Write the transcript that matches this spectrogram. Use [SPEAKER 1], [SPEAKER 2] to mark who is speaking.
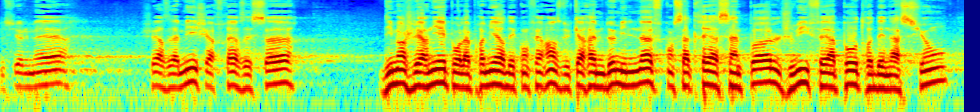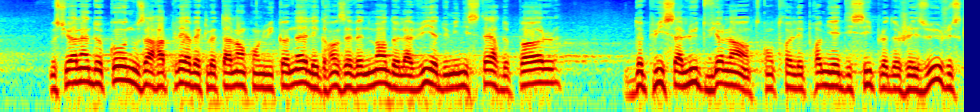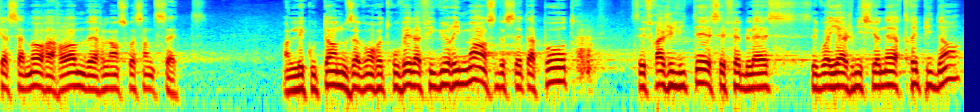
[SPEAKER 1] Monsieur le maire, chers amis, chers frères et sœurs, dimanche dernier, pour la première des conférences du Carême 2009 consacrée à Saint Paul, juif et apôtre des nations, Monsieur Alain Decaux nous a rappelé avec le talent qu'on lui connaît les grands événements de la vie et du ministère de Paul depuis sa lutte violente contre les premiers disciples de Jésus jusqu'à sa mort à Rome vers l'an 67. En l'écoutant, nous avons retrouvé la figure immense de cet apôtre, ses fragilités et ses faiblesses, ses voyages missionnaires trépidants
